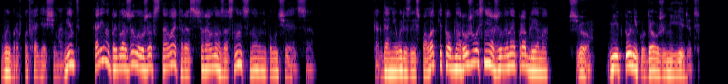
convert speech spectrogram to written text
Выбрав подходящий момент, Карина предложила уже вставать, раз все равно заснуть снова не получается. Когда они вылезли из палатки, то обнаружилась неожиданная проблема. «Все, никто никуда уже не едет»,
